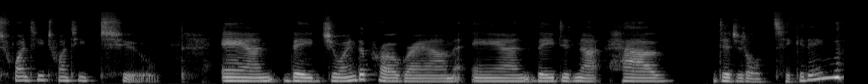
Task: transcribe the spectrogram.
2022. And they joined the program and they did not have digital ticketing.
